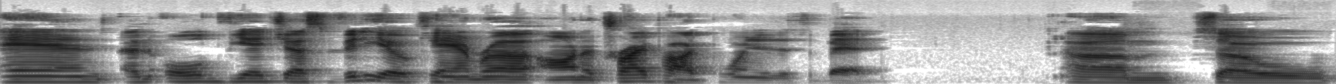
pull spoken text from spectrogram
and an old VHS video camera on a tripod pointed at the bed. Um, so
